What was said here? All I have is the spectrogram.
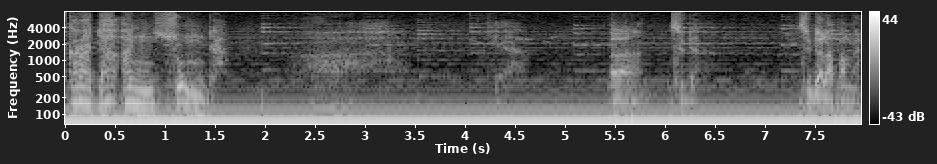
Kerajaan Sunda. Ya, uh, sudah, sudahlah paman.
